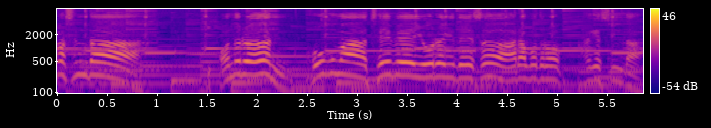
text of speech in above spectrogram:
반갑습니다. 오늘은 고구마 재배 요령에 대해서 알아보도록 하겠습니다.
